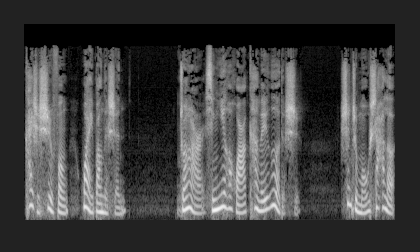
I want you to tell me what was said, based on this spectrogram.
开始侍奉外邦的神，转而行耶和华看为恶的事，甚至谋杀了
